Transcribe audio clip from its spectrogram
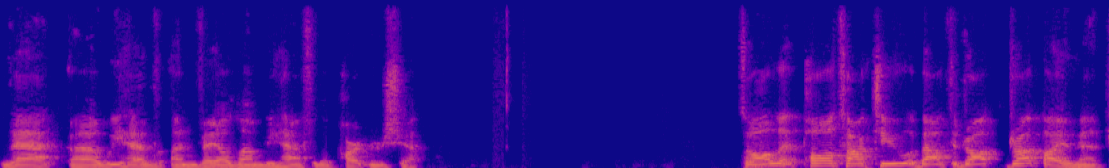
that uh, we have unveiled on behalf of the partnership. So I'll let Paul talk to you about the drop, drop by event.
